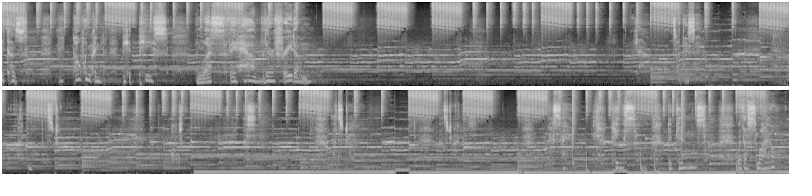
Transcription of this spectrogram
Because no one can be at peace unless they have their freedom. Yeah, that's what they say. I don't know if it's true. Watch. Listen. Let's try. Let's try this. They say peace begins with a smile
